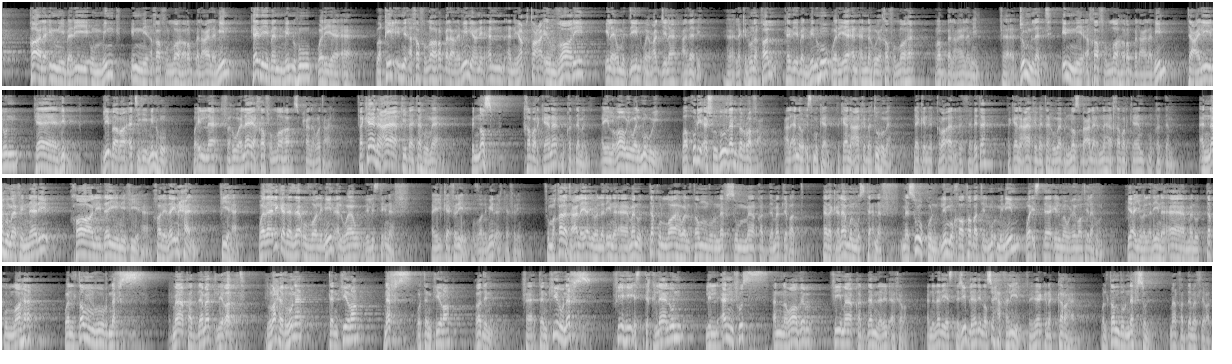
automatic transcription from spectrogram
قال إني بريء منك إني أخاف الله رب العالمين كذبا منه ورياء. وقيل إني أخاف الله رب العالمين يعني أن أن يقطع إنظاري إلى يوم الدين ويعجل عذابي. لكن هنا قال كذبا منه ورياء أنه يخاف الله رب العالمين. فجملة إني أخاف الله رب العالمين تعليل كاذب لبراءته منه. وإلا فهو لا يخاف الله سبحانه وتعالى. فكان عاقبتهما. بالنصب خبر كان مقدما. أي الغاوي والمغوي. وقرئ شذوذا بالرفع على أنه اسم كان. فكان عاقبتهما. لكن القراءة الثابتة فكان عاقبتهما بالنصب على أنها خبر كان مقدم. أنهما في النار خالدين فيها. خالدين حال فيها. وذلك جزاء الظالمين الواو للاستئناف. أي الكافرين الظالمين الكافرين. ثم قال تعالى يا أيها الذين آمنوا اتقوا الله ولتنظر نفس ما قدمت لغد. هذا كلام مستأنف مسوق لمخاطبة المؤمنين وإسداء الموعظة لهم. يا أيها الذين آمنوا اتقوا الله ولتنظر نفس ما قدمت لغد. نلاحظ هنا تنكير نفس وتنكير غد. فتنكير نفس فيه استقلال للأنفس النواظر فيما قدمنا للآخرة أن الذي يستجيب لهذه النصيحة قليل فلذلك نكرها ولتنظر نفس ما قدمت لغد.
